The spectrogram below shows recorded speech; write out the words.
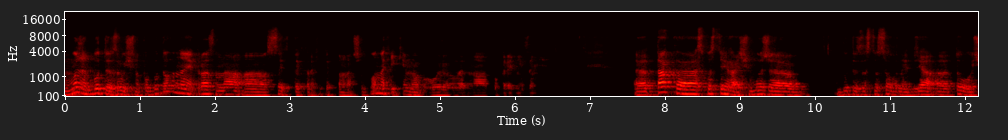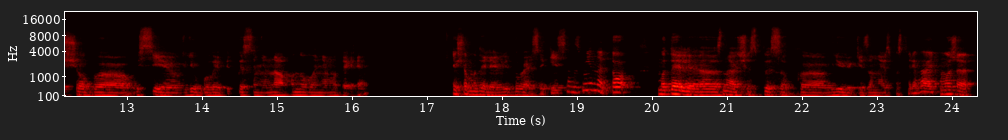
може бути зручно побудована якраз на всіх тих архітектурних шаблонах, які ми обговорювали на попередніх заняттях. Так, спостерігач може бути застосований для того, щоб усі view були підписані на оновлення моделі. Якщо в моделі відбуваються якісь зміни, то модель, знаючи список view, які за нею спостерігають, може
